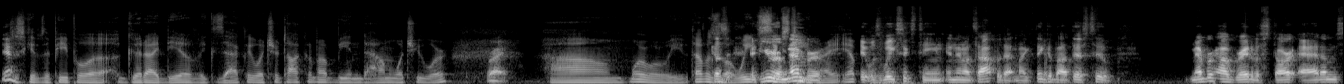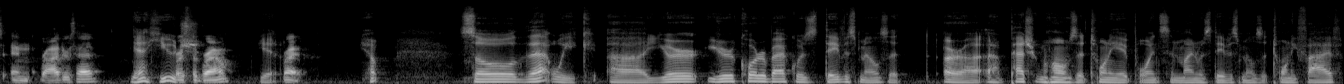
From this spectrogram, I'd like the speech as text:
Yeah. Just give the people a, a good idea of exactly what you're talking about, being down what you were. Right. Um, where were we? That was a week. if you 16, remember, right? Yep. it was week 16. And then on top of that, Mike, think about this too. Remember how great of a start Adams and Rodgers had yeah, huge. versus the Brown? Yeah. Right. Yep. So that week, uh, your your quarterback was Davis Mills at or uh, uh, Patrick Mahomes at 28 points, and mine was Davis Mills at 25.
